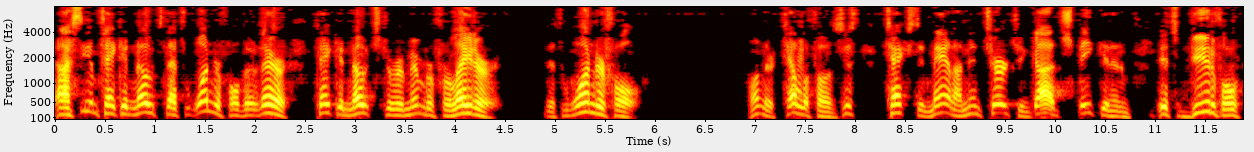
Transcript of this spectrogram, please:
and I see them taking notes. That's wonderful. They're there taking notes to remember for later. It's wonderful. On their telephones, just texting, man, I'm in church and God's speaking and it's beautiful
